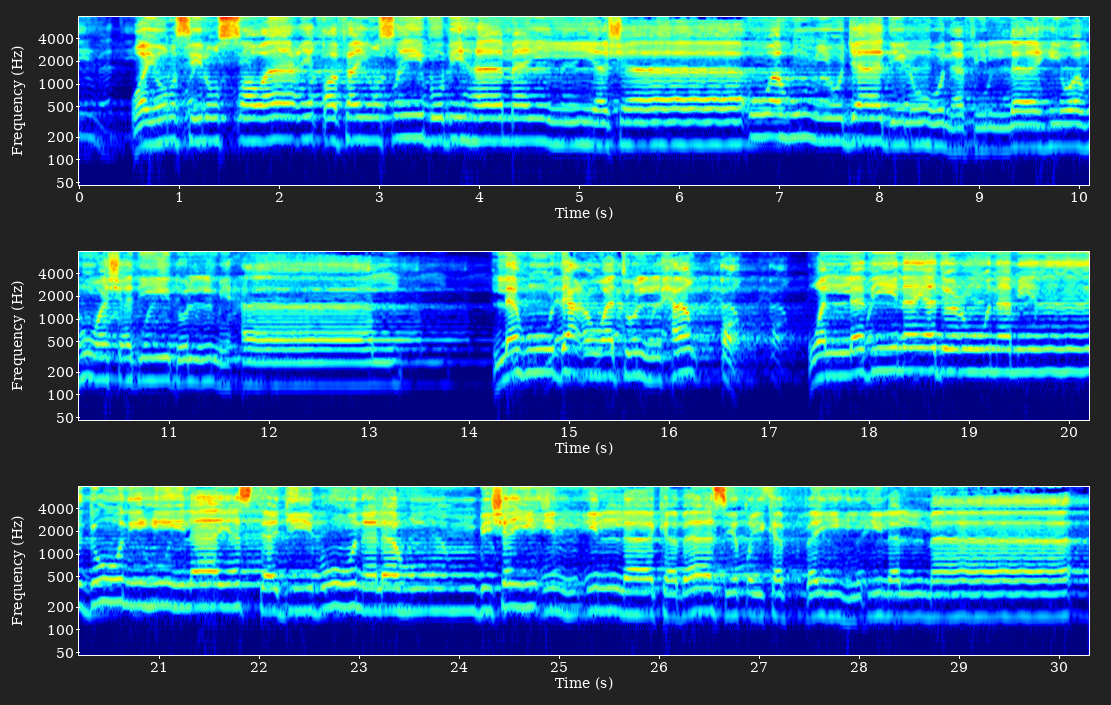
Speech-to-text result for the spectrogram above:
ويرسل الصواعق فيصيب بها من يشاء وهم يجادلون في الله وهو شديد المحال. له دعوة الحق والذين يدعون من دونه لا يستجيبون لهم بشيء إلا كباسط كفيه إلى الماء.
